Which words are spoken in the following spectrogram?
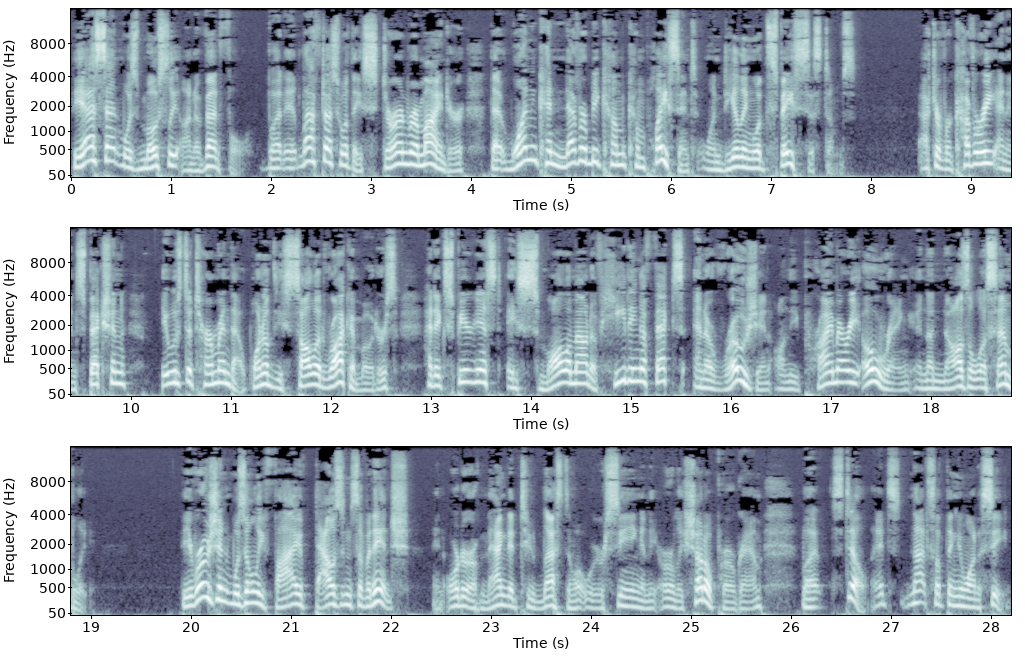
The ascent was mostly uneventful, but it left us with a stern reminder that one can never become complacent when dealing with space systems. After recovery and inspection, it was determined that one of the solid rocket motors had experienced a small amount of heating effects and erosion on the primary O-ring in the nozzle assembly. The erosion was only five thousandths of an inch, an order of magnitude less than what we were seeing in the early shuttle program, but still, it's not something you want to see,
